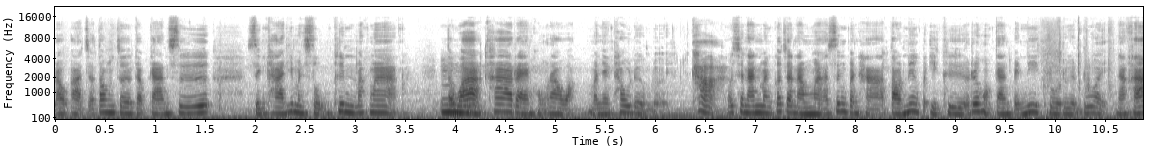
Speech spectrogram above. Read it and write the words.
เราอาจจะต้องเจอกับการซื้อสินค้าที่มันสูงขึ้นมากๆ แต่ว่าค่าแรงของเราอะ่ะมันยังเท่าเดิมเลยค่ะเพราะฉะนั้นมันก็จะนำมาซึ่งปัญหาต่อเนื่องไปอีกคือ เรื่องของการเป็นหนี้ครัวเรือนด้วยนะคะ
